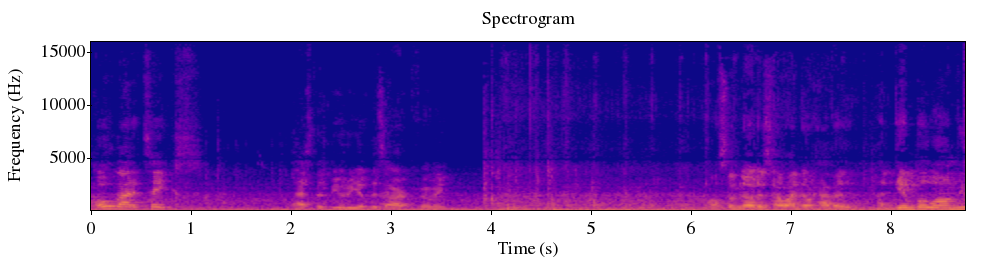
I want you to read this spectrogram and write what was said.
Whole lot of takes that's the beauty of this art, feel me? Also notice how I don't have a, a gimbal on me.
